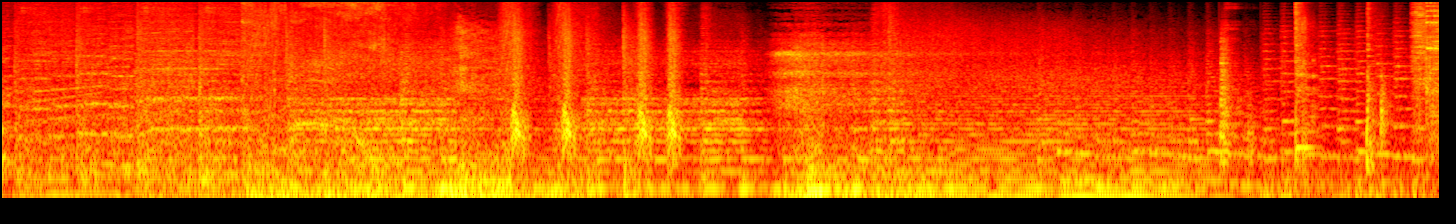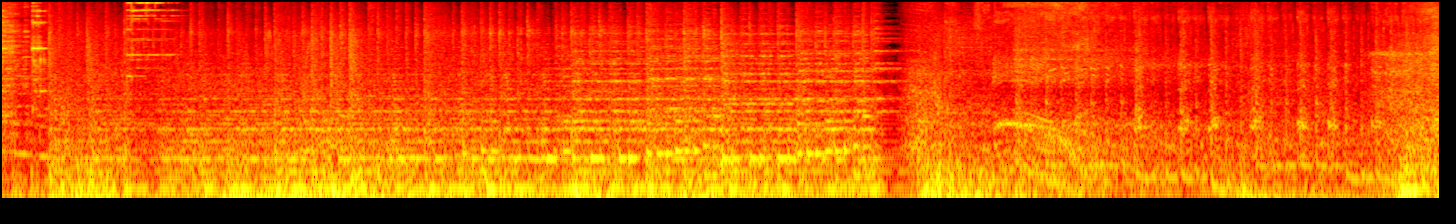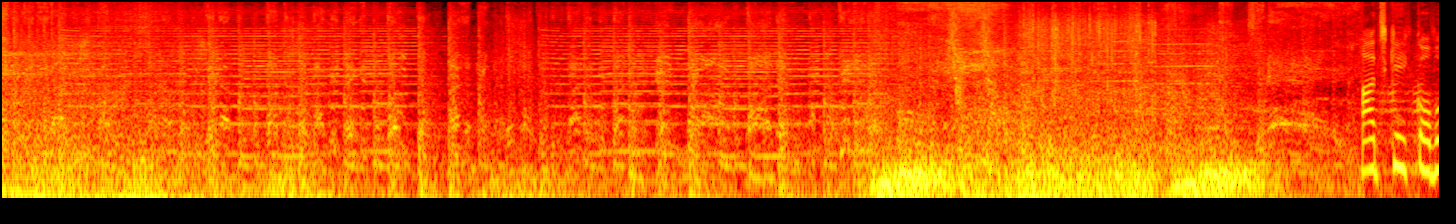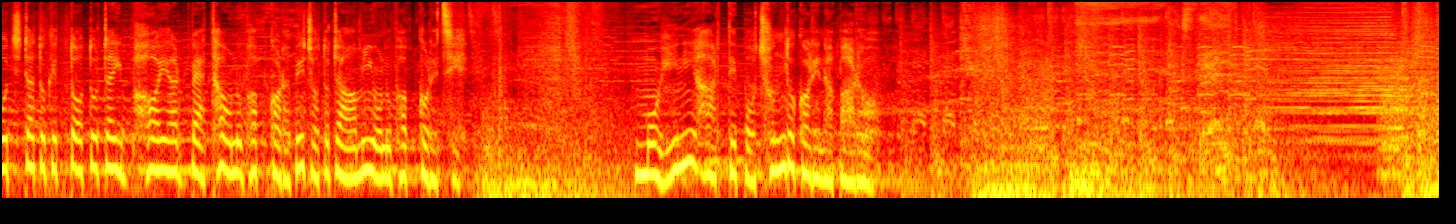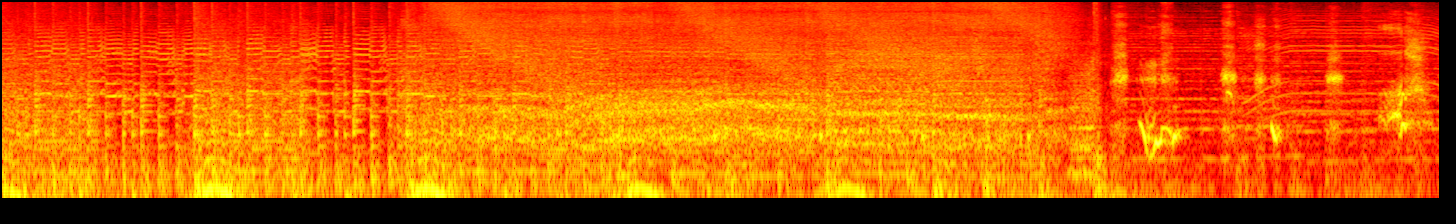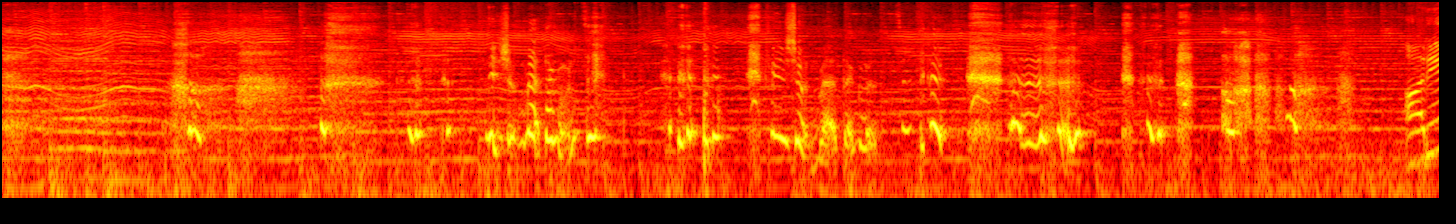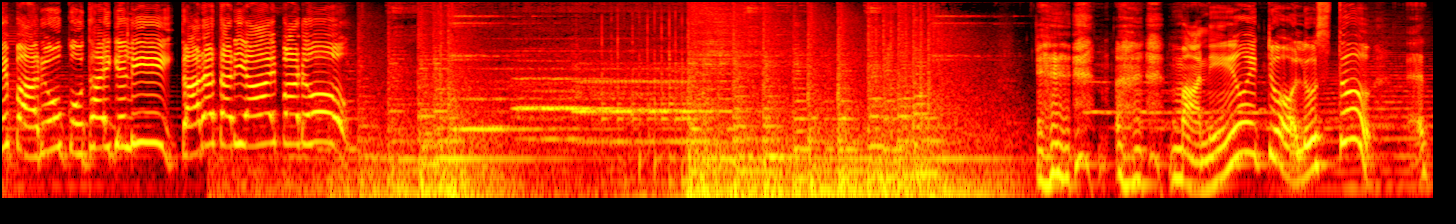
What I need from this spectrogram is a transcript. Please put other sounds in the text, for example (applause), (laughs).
আজকে এই কবচটা তোকে ততটাই ভয় আর ব্যথা অনুভব করাবে যতটা আমি অনুভব করেছি। মোহিনী হারতে পছন্দ করে না পারো।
